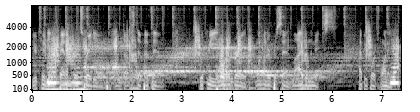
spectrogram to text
you're tuning in to Phantom Hertz Radio on Dubstep FM. With me, Laura Gray, 100% live in the mix. Happy 420.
